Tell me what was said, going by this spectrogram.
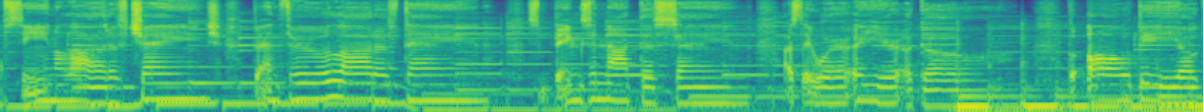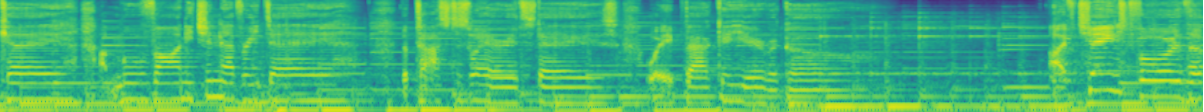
I've seen a lot of change, been through a lot of pain. Some things are not the same as they were a year ago. But all will be okay. I move on each and every day. The past is where it stays, way back a year ago. I've changed for the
